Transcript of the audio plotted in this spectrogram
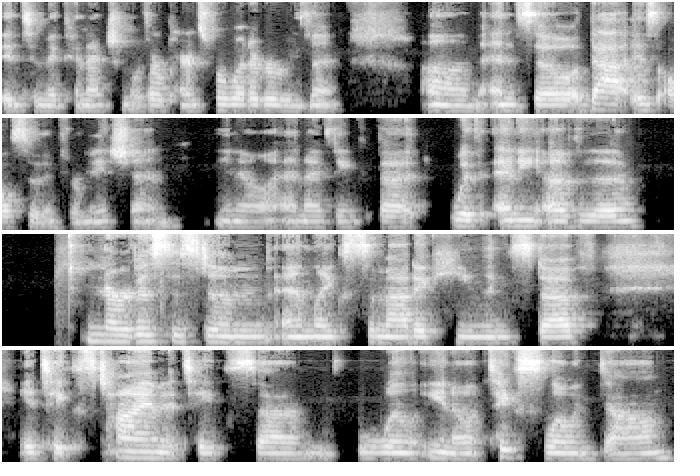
intimate connection with our parents for whatever reason. Um, and so that is also information you know and i think that with any of the nervous system and like somatic healing stuff it takes time it takes um will you know it takes slowing down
